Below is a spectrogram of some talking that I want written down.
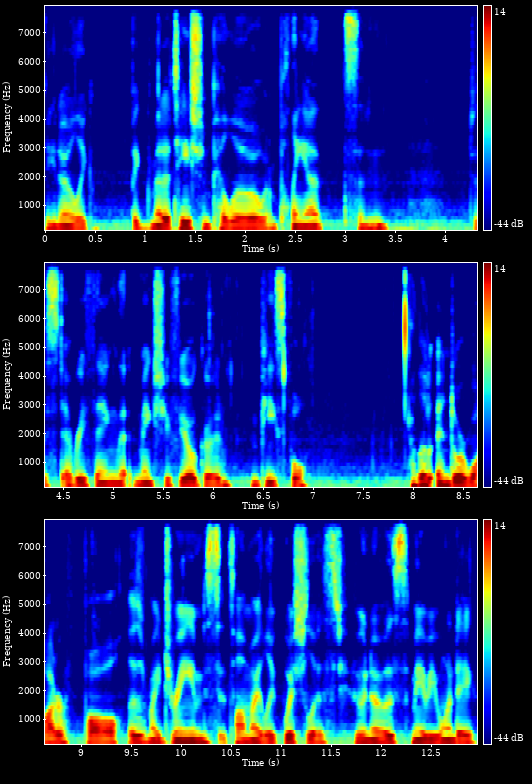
You know, like big meditation pillow and plants and just everything that makes you feel good and peaceful. A little indoor waterfall. Those are my dreams. It's on my like wish list. Who knows? Maybe one day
